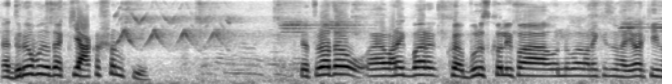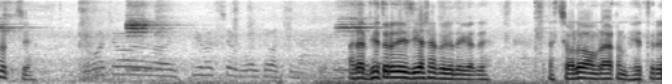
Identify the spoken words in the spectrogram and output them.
হ্যাঁ দুর্গাপুজো দেখ কি আকর্ষণ কি? তোরা তো অনেকবার বুরুজ খলিফা অন্যবার অনেক কিছু ভাই এবার কি হচ্ছে? আচ্ছা ভেতরে দিয়ে জিজ্ঞাসা করে দেখাতে চলো আমরা এখন ভেতরে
